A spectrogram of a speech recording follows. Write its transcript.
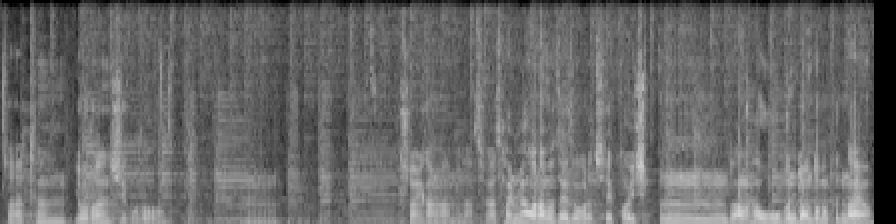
자, 하여튼 이런 식으로 음, 수정이 가능합니다. 제가 설명을 하면서 해서 그렇지 거의 10분도 안, 한 5분 정도면 끝나요.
